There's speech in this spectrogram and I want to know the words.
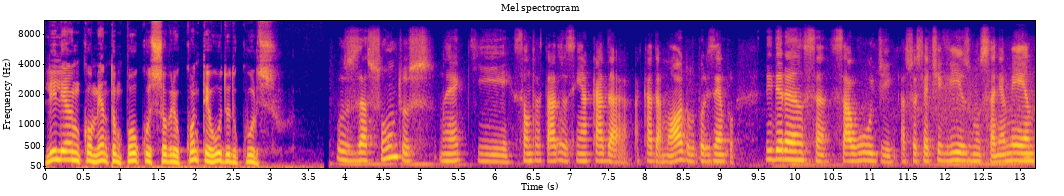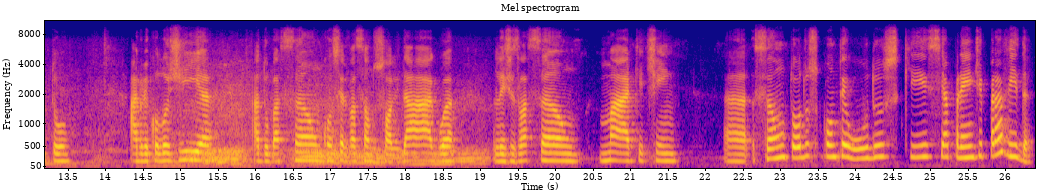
Lilian comenta um pouco sobre o conteúdo do curso. Os assuntos né, que são tratados assim a cada, a cada módulo, por exemplo, liderança, saúde, associativismo, saneamento, agroecologia, adubação, conservação do solo e da água, legislação, marketing, uh, são todos conteúdos que se aprende para a vida.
